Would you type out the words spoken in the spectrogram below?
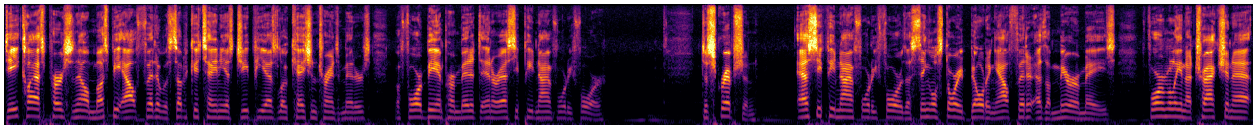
D-Class personnel must be outfitted with subcutaneous GPS location transmitters before being permitted to enter SCP-944. Description: SCP-944 is a single-story building outfitted as a mirror maze, formerly an attraction at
